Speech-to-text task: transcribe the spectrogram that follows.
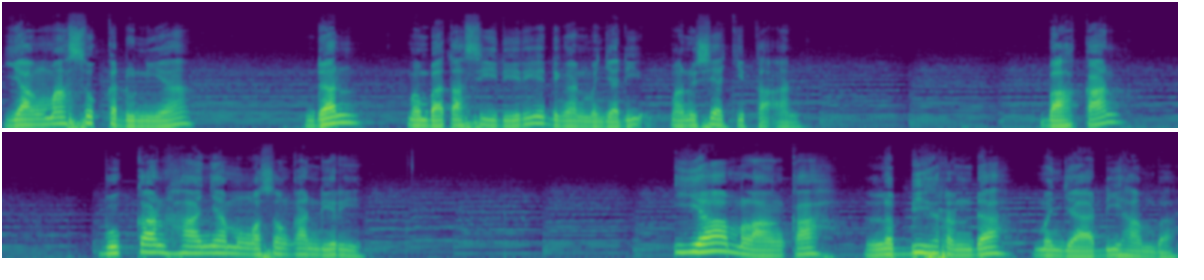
yang masuk ke dunia dan membatasi diri dengan menjadi manusia ciptaan. Bahkan bukan hanya mengosongkan diri. Ia melangkah lebih rendah menjadi hamba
